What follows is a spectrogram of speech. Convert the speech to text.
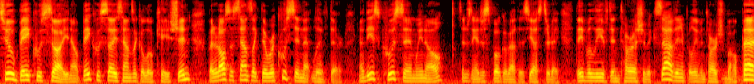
to Beikusai. Now, Beikusai sounds like a location, but it also sounds like there were Kusim that lived there. Now, these Kusim, we know, it's interesting, I just spoke about this yesterday. They believed in Torah Shabbat they didn't believe in Torah Shabbat Peh.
